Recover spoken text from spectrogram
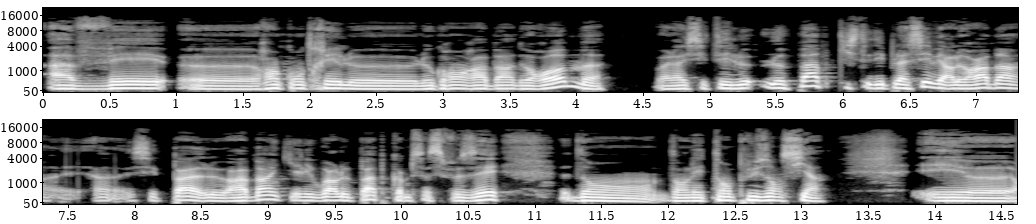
avait euh, rencontré le, le, grand rabbin de Rome. Voilà, c'était le, le, pape qui s'était déplacé vers le rabbin. Hein, c'est pas le rabbin qui allait voir le pape comme ça se faisait dans dans les temps plus anciens. Et euh,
